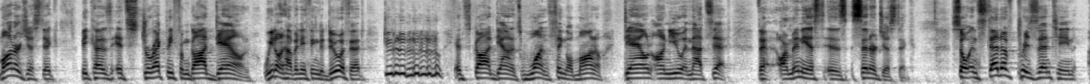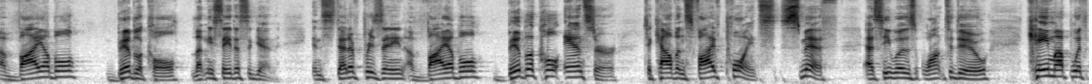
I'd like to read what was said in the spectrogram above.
monergistic because it's directly from God down. We don't have anything to do with it. It's God down. It's one single mono down on you, and that's it. The Arminius is synergistic. So instead of presenting a viable biblical, let me say this again. Instead of presenting a viable biblical answer to Calvin's five points, Smith, as he was wont to do, came up with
